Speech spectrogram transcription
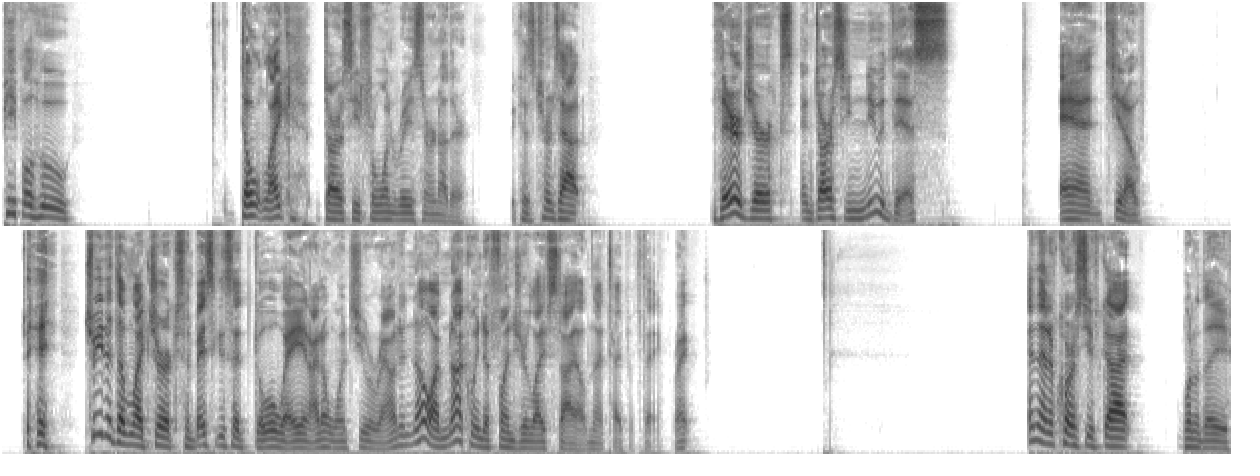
people who don't like Darcy for one reason or another because it turns out they're jerks and Darcy knew this and, you know, treated them like jerks and basically said, go away and I don't want you around. And no, I'm not going to fund your lifestyle and that type of thing, right? And then of course you've got one of the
